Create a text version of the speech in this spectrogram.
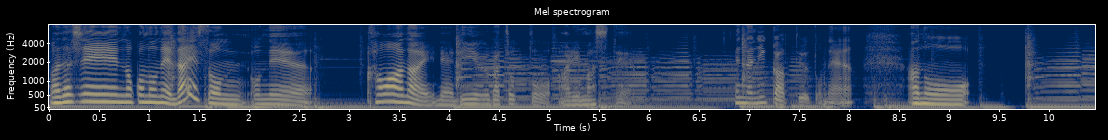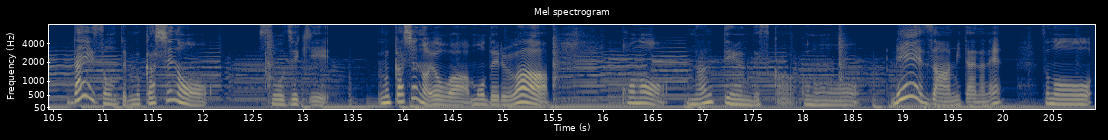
私のこのねダイソンをね買わないね理由がちょっとありまして。で何かっていうとねあのダイソンって昔の掃除機昔の要はモデルはこの何て言うんですかこのレーザーみたいなね。その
